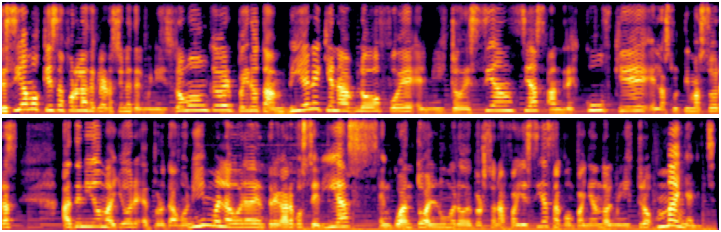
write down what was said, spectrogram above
Decíamos que esas fueron las declaraciones del ministro Monkever, pero también quien habló fue el ministro de Ciencias, Andrés Kuf, que en las últimas horas ha tenido mayor eh, protagonismo en la hora de entregar vocerías en cuanto al número de personas fallecidas, acompañando al ministro Mañalich.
